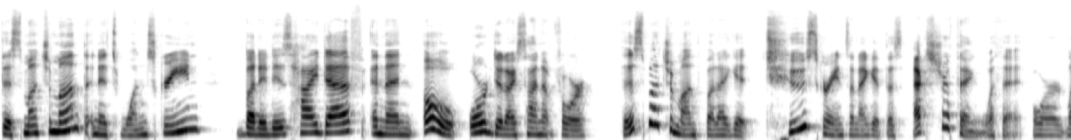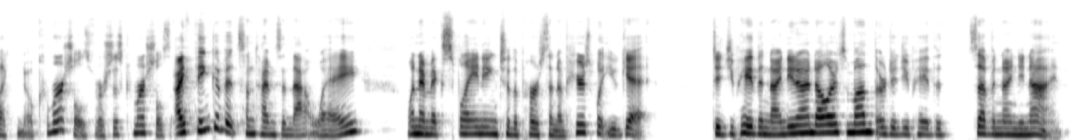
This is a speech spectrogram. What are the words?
this much a month and it's one screen, but it is high def? And then, oh, or did I sign up for this much a month, but I get two screens and I get this extra thing with it? Or like no commercials versus commercials. I think of it sometimes in that way when I'm explaining to the person of here's what you get. Did you pay the $99 a month or did you pay the $7.99?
